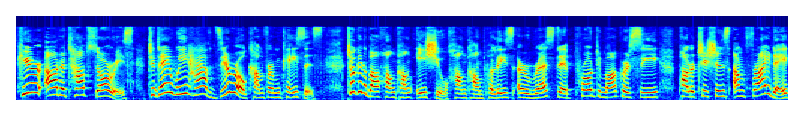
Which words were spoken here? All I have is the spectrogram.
Here are the top stories. Today we have zero confirmed cases. Talking about Hong Kong issue, Hong Kong police arrested pro-democracy politicians on Friday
